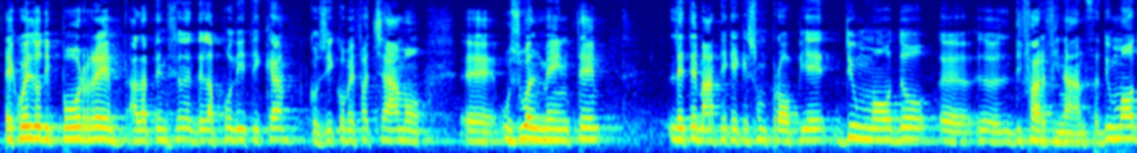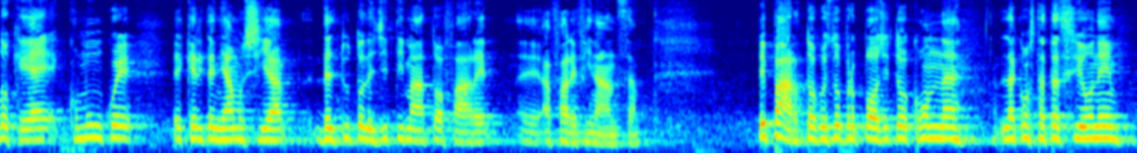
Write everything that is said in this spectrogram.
è quello di porre all'attenzione della politica, così come facciamo eh, usualmente, le tematiche che sono proprie di un modo eh, eh, di fare finanza, di un modo che è comunque e che riteniamo sia del tutto legittimato a fare, eh, a fare finanza. E parto a questo proposito con la constatazione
